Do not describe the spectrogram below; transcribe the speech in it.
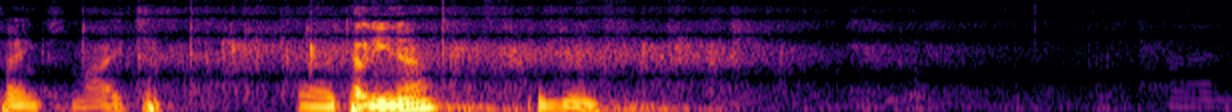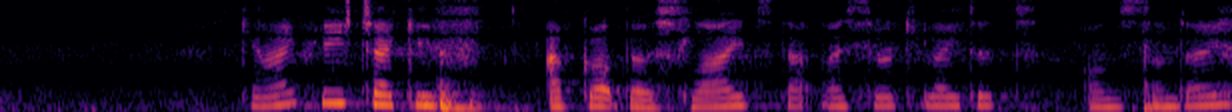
Thanks, Mike. Uh, Kalina, could you? Um, can I please check if I've got the slides that I circulated on Sunday?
